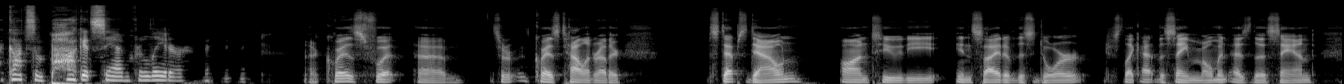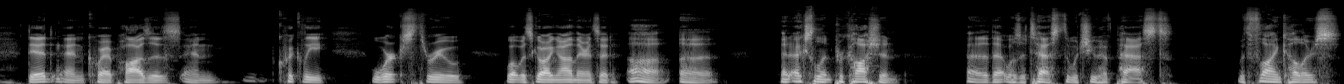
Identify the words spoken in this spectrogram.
I got some pocket sand for later. Uh, Quay's foot, um, sort of Quay's talon rather, steps down onto the inside of this door, just like at the same moment as the sand did, and Quay pauses and quickly works through what was going on there and said, "Ah, uh, an excellent precaution. Uh, that was a test which you have passed with flying colors."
